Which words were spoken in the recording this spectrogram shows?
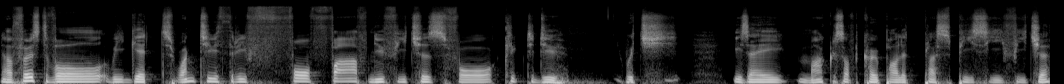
Now, first of all, we get one, two, three, four, five new features for Click to Do, which is a Microsoft Copilot Plus PC feature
